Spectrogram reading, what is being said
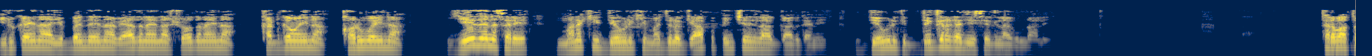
ఇరుకైనా ఇబ్బంది అయినా వేదనైనా శోధనైనా ఖడ్గమైనా కరువైనా ఏదైనా సరే మనకి దేవునికి మధ్యలో గ్యాప్ పెంచేదిలాగా కాదు కానీ దేవునికి దగ్గరగా చేసేదిలాగా ఉండాలి. తర్వాత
